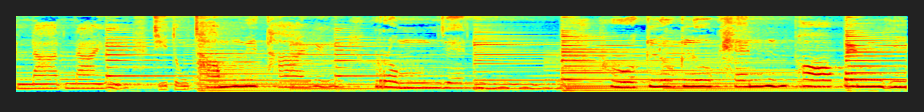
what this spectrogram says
ขนาดไหน ที่ต้องทำให้ไทยร่มเย็น พวกลูกๆเห็นพ่อเป็นฮี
